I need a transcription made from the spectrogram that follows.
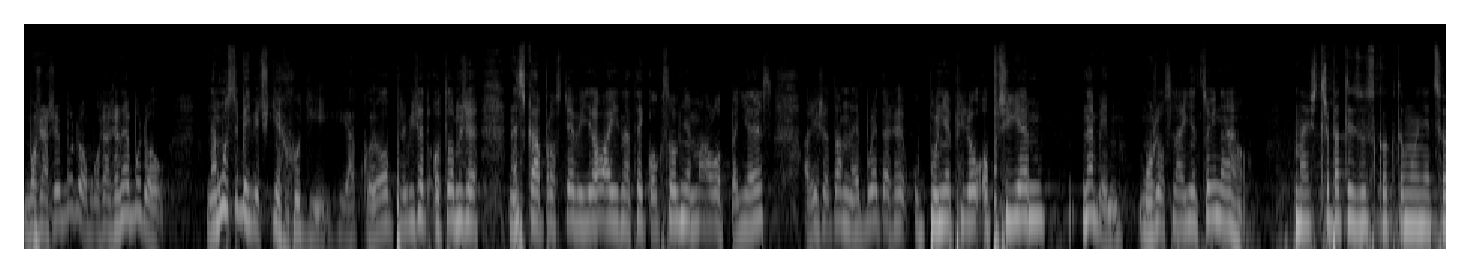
Možná, že budou, možná, že nebudou. Nemusí být většině chudí. Jako jo, přemýšlet o tom, že dneska prostě vydělávají na té koksovně málo peněz a když to tam nebude, takže úplně přijdou o příjem, nevím, můžou si najít něco jiného. Máš třeba ty, Zuzko, k tomu něco?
